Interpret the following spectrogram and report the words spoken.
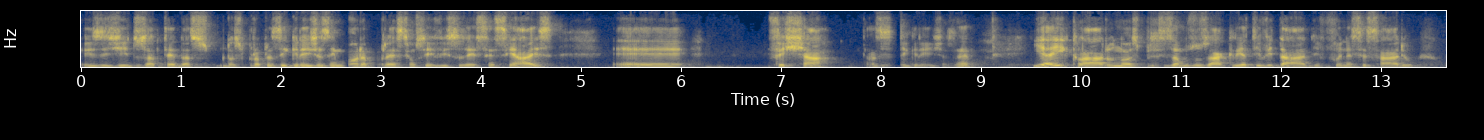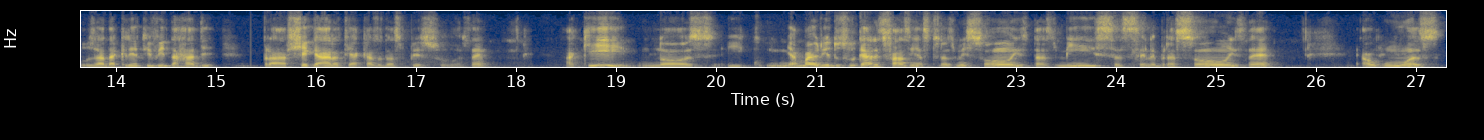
exigidos até das, das próprias igrejas, embora prestem serviços essenciais, é, fechar as igrejas, né? E aí, claro, nós precisamos usar a criatividade, foi necessário usar da criatividade para chegar até a casa das pessoas, né? Aqui, nós, e a maioria dos lugares fazem as transmissões das missas, celebrações, né? Algumas,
